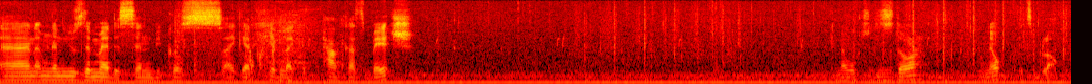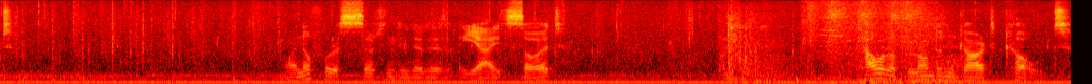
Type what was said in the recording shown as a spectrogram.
And I'm gonna use the medicine because I get hit like a punk ass bitch. Can I walk to this door? Nope, it's blocked. Oh, I know for a certainty that is. Yeah, I saw it. Tower of London Guard coat.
